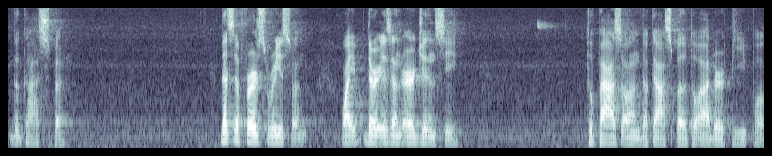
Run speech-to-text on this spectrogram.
the gospel. That's the first reason why there is an urgency to pass on the gospel to other people.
